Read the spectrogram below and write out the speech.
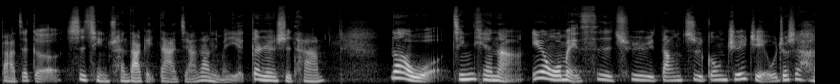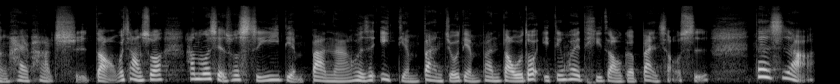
把这个事情传达给大家，让你们也更认识。他，那我今天呐、啊？因为我每次去当志工 JJ，我就是很害怕迟到。我想说，他们都写说十一点半啊，或者是一点半、九点半到，我都一定会提早个半小时。但是啊。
